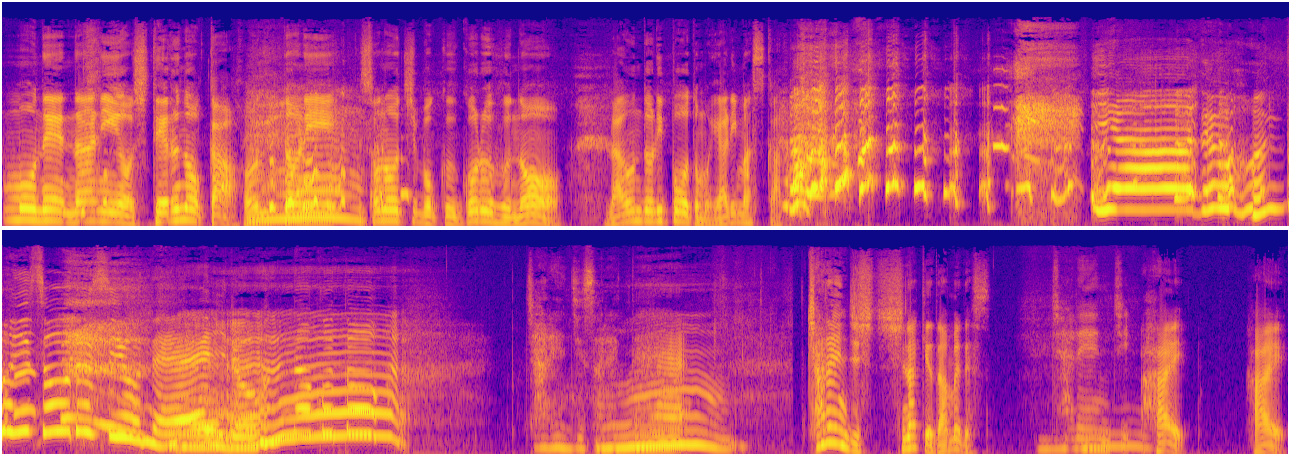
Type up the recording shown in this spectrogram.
もうね何をしてるのか本当ねに。そのうち僕ゴルフのラウンドリポートもやりますから。いやーでも本当にそうですよね。いろんなこととチャレンジされて。チャレンジしなきゃダメです。チャレンジ、はい。はい。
